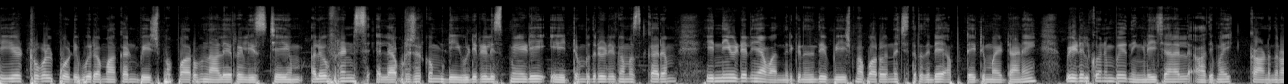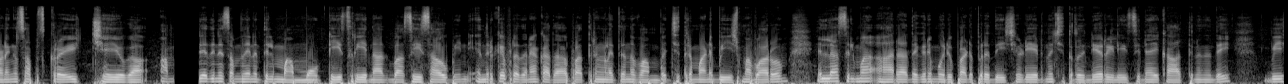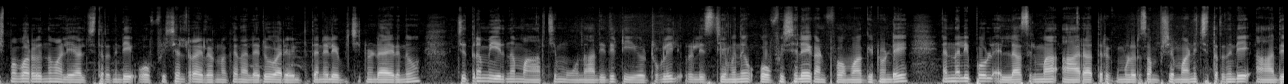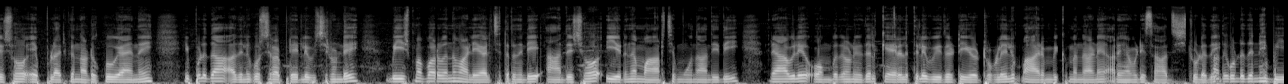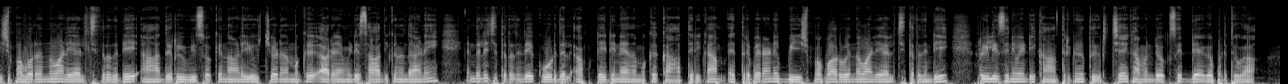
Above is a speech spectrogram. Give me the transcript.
തിയേറ്ററുകൾ പൊടിപൂരമാക്കാൻ ഭീഷ്മപാർവം നാളെ റിലീസ് ചെയ്യും. ഹലോ ഫ്രണ്ട്സ് എല്ലാ പ്രഷർക്കും ഡി വി ഡി റിലീസ് മേടി ഏറ്റവും പുതിയ വീഡിയോ നമസ്കാരം. ഇന്ന് ഈ വീഡിയോയിൽ ഞാൻ വന്നിരിക്കുന്നത് ഭീഷ്മപാർവം എന്ന ചിത്രത്തിന്റെ അപ്ഡേറ്റുമായിട്ടാണ് വീഡിയോയ്ക്ക് മുൻപ് നിങ്ങൾ ഈ ചാനൽ ആദ്യമായി കാണുന്നതാണെങ്കിൽ സബ്സ്ക്രൈബ് ചെയ്യുക. ഇതിന് സംവിധാനത്തിൽ മമ്മൂട്ടി ശ്രീനാഥ് ബാസി സൗബിൻ എന്നൊക്കെ പ്രധാന കഥാപാത്രങ്ങളെത്തുന്ന വമ്പൻ ചിത്രമാണ് ഭീഷ്മപാർവം എല്ലാ സിനിമ ആരാധകരും ഒരുപാട് പ്രതീക്ഷയോടെയായിരുന്നു ചിത്രത്തിന്റെ റിലീസിനായി കാത്തിരുന്നത്. ഭീഷ്മപാർവം എന്ന മലയാള ചിത്രത്തിന്റെ ഒഫീഷ്യൽ ട്രെയിലറിനൊക്കെ നല്ലൊരു വരവേൽപ്പ് തന്നെ ലഭിച്ചിട്ടുണ്ടായിരുന്നു. ചിത്രം വരുന്ന മാർച്ച് മൂന്നാം തീയതി തിയേറ്ററുകളിൽ റിലീസ് ചെയ്യുമെന്ന് ഒഫീഷ്യലായി കൺഫേം ആക്കിയിട്ടുണ്ട്. എന്നാൽ ഇപ്പോൾ എല്ലാ സിനിമ ആരാധകർക്കുമുള്ളൊരു സംശയമാണ് ചിത്രത്തിന്റെ ആദ്യ ഷോ എപ്പോഴായിരിക്കും നടക്കുക എന്ന്. ഇപ്പോൾ ഇതാ അതിനെക്കുറിച്ച് അപ്ഡേറ്റ് ലഭിച്ചിട്ടുണ്ട്. ഭീഷ്മപാർവം എന്ന മലയാള ചിത്രത്തിന്റെ ആദ്യ ഷോ ഈ വരുന്ന മാർച്ച് മൂന്നാം തീയതി രാവിലെ ഒമ്പത് മണി മുതൽ കേരളത്തിലെ വിവിധ തിയേറ്ററുകളിലും ആരംഭിക്കുമെന്നാണ് അറിയാൻ വേണ്ടി സാധിച്ചിട്ടുള്ളത്. അതുകൊണ്ട് തന്നെ ഭീഷ്മപർ എന്ന മലയാള ചിത്രത്തിന്റെ ആദ്യ റിവ്യൂസൊക്കെ നാളെ ഉച്ചയോടെ നമുക്ക് അറിയാൻ വേണ്ടി സാധിക്കുന്നതാണ്. എന്തായാലും ചിത്രത്തിന്റെ കൂടുതൽ അപ്ഡേറ്റിനായി നമുക്ക് കാത്തിരിക്കാം. എത്ര പേരാണ് ഭീഷ്മപാർവ് എന്ന മലയാള ചിത്രത്തിന്റെ റിലീസിന് വേണ്ടി കാത്തിരിക്കുന്നത്? തീർച്ചയായും കമന്റ് ബോക്സിൽ രേഖപ്പെടുത്തുക.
